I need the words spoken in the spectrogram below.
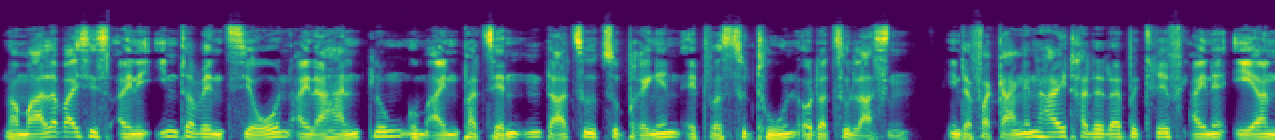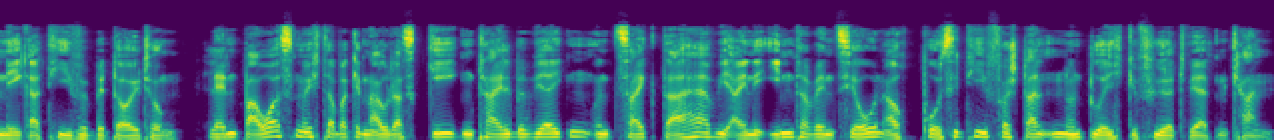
Normalerweise ist eine Intervention eine Handlung, um einen Patienten dazu zu bringen, etwas zu tun oder zu lassen. In der Vergangenheit hatte der Begriff eine eher negative Bedeutung. Len Bowers möchte aber genau das Gegenteil bewirken und zeigt daher, wie eine Intervention auch positiv verstanden und durchgeführt werden kann.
